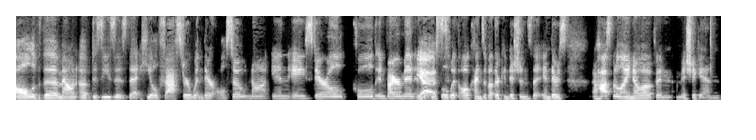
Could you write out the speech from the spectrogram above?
all of the amount of diseases that heal faster when they're also not in a sterile cold environment and yes. people with all kinds of other conditions that and there's a hospital i know of in michigan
